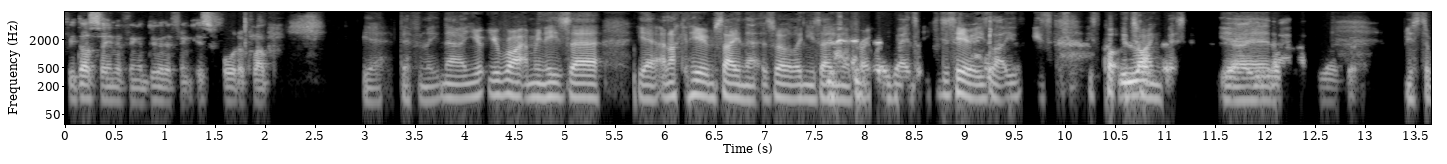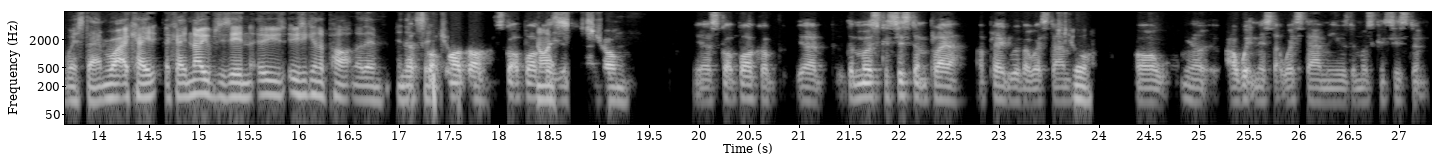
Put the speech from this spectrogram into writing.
if he does say anything and do anything, it's for the club. Yeah, definitely. No, you're you're right. I mean, he's uh, yeah, and I can hear him saying that as well. When you say, you know, Frank Regains, you can just hear it. He's like, he's he's, he's Cockney He twang. loved it. best. Yeah, he no, loved it, he. Mr. West Ham. Right, okay, okay. Nobes is in. Who's who's he going to partner them in Yeah, that Scott central? Parker. Scott Parker. Nice, strong. Yeah, Scott Parker. Yeah, the most consistent player I played with at West Ham. Sure. Or you know, I witnessed at West Ham. He was the most consistent.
